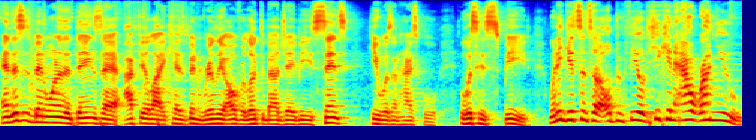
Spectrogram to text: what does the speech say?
and this has been one of the things that I feel like has been really overlooked about JB since he was in high school. It was his speed. When he gets into the open field, he can outrun you.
